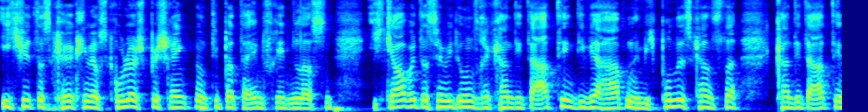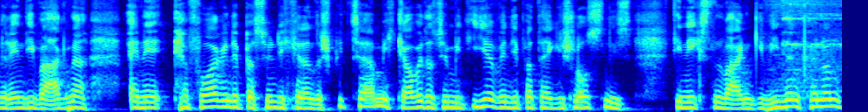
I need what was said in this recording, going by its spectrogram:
Ich würde das Köcheln aufs Gulasch beschränken und die Partei in Frieden lassen. Ich glaube, dass wir mit unserer Kandidatin, die wir haben, nämlich Bundeskanzlerkandidatin Randy Wagner, eine hervorragende Persönlichkeit an der Spitze haben. Ich glaube, dass wir mit ihr, wenn die Partei geschlossen ist, die nächsten Wahlen gewinnen können.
